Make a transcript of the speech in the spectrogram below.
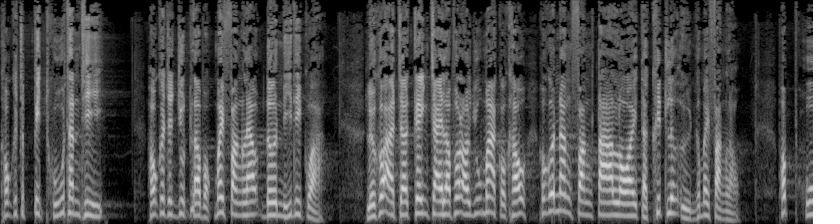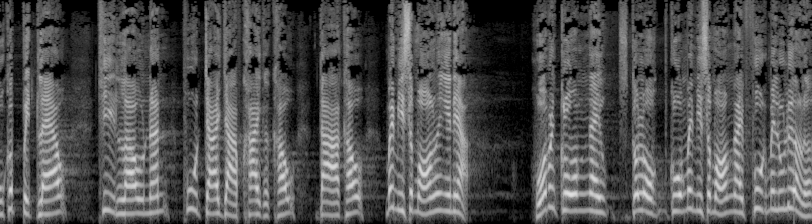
เขาก็จะปิดหูทันทีเขาก็จะหยุดเราบอกไม่ฟังแล้ว เดินหนีดีกว่า หรือเขาอาจจะเกรงใจเราเพราะเราอายุมากกว่าเขาเขาก็นั่งฟังตาลอยแต่คิดเรื่องอื่นก็ไม่ฟังเรา เพราะหูก็ปิดแล้ว ที่เรานั้นพูดจาหยาบคายกับเขาด่าเขาไม่มีสมองอะไรเงี้ยเนี่ย หัวมันกลวงไงกระโหลกกลวงไม่มีสมองไงพูดไม่รู้เรื่องเหรอ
